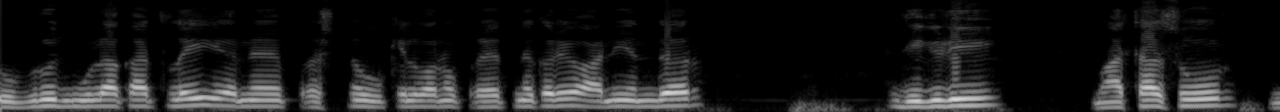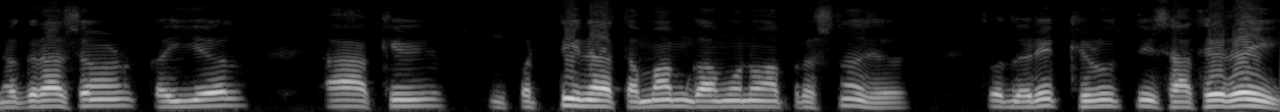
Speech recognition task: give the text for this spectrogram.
રૂબરૂ જ મુલાકાત લઈ અને પ્રશ્ન ઉકેલવાનો પ્રયત્ન કર્યો. આની અંદર દીગડી માથાસુર, નગરાસણ, કૈયલ, આ આખી પટ્ટીના તમામ ગામોનો આ પ્રશ્ન છે. તો દરેક ખેડૂતની સાથે રહી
